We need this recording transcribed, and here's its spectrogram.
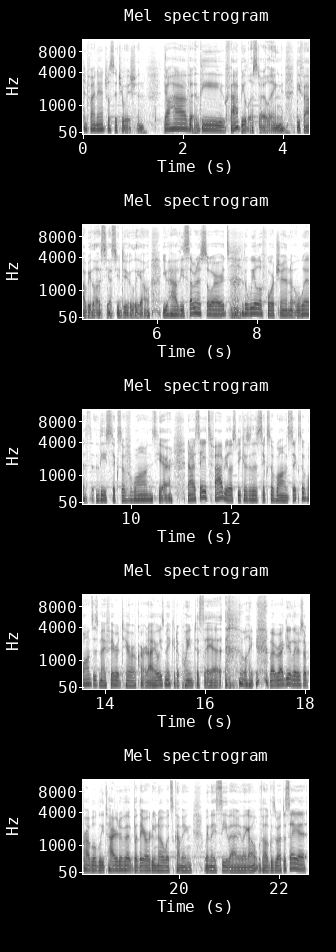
and financial situation. Y'all have the fabulous, darling. The fabulous. Yes, you do, Leo. You have the Seven of Swords, the Wheel of Fortune with the Six of Wands here. Now, I say it's fabulous because of the Six of Wands. Six of Wands is my favorite tarot card. I always make it a point to say it. like, my regulars are probably tired of it, but they already know what's coming when they see that. You're like, oh, Falco's about to say it.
